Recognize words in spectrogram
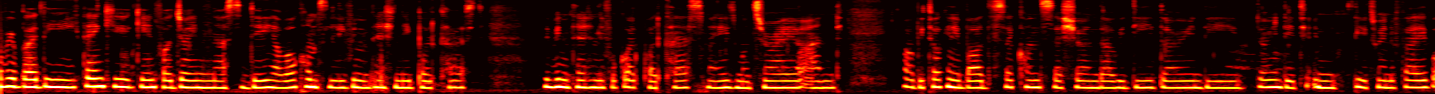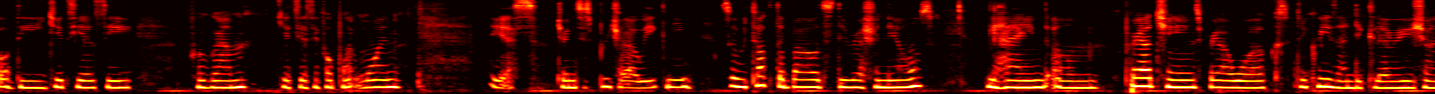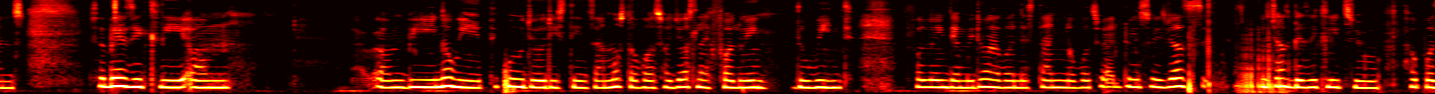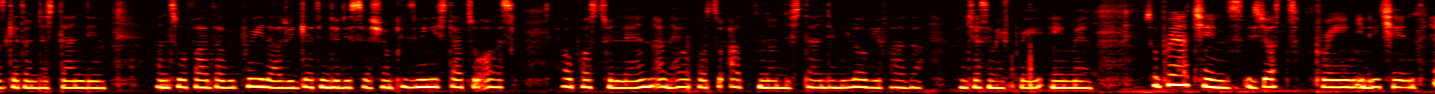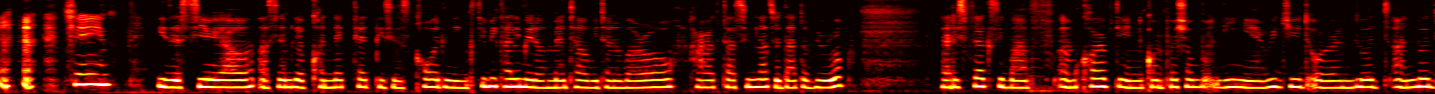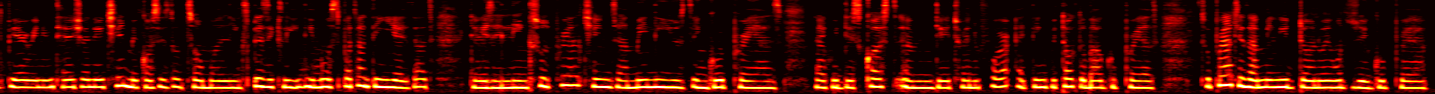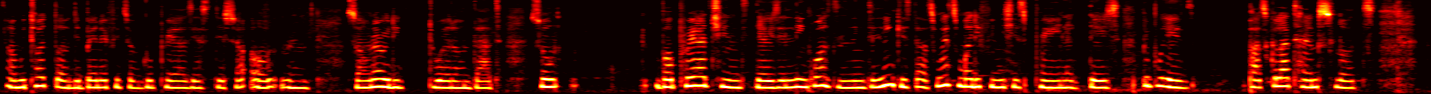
everybody. Thank you again for joining us today. And welcome to Living Intentionally podcast, Living Intentionally for God podcast. My name is Motsuraya, and I'll be talking about the second session that we did during the during the in day 25 of the JTSA program, JTSA 4.1. Yes, journey to spiritual awakening. So we talked about the rationales behind um prayer chains, prayer walks, decrees, and declarations. So basically, um, um, we know we people do these things, and most of us are just like following the wind, following them. We don't have understanding of what we are doing. So it's just it's just basically to help us get understanding. And so, Father, we pray that as we get into this session, please minister to us, help us to learn, and help us to act in understanding. We love you, Father. In Jesus' name we pray. Amen. So, prayer chains is just praying in a chain. chain is a serial assembly of connected pieces called links, typically made of metal with an overall character similar to that of a rope that is flexible um, curved in compression but linear, rigid or unload unload bearing intention. A chain may consist of two or more links. Basically, the most important thing here is that there is a link. So prayer chains are mainly used in group prayers, like we discussed um day 24. I think we talked about group prayers. So prayer chains are mainly done when you want to do a group prayer, and we talked of the benefits of group prayers yesterday. So, um, so I'm not really dwell on that. So but prayer chains there is a link. What's the link? The link is that when somebody finishes praying like there's people is particular time slots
